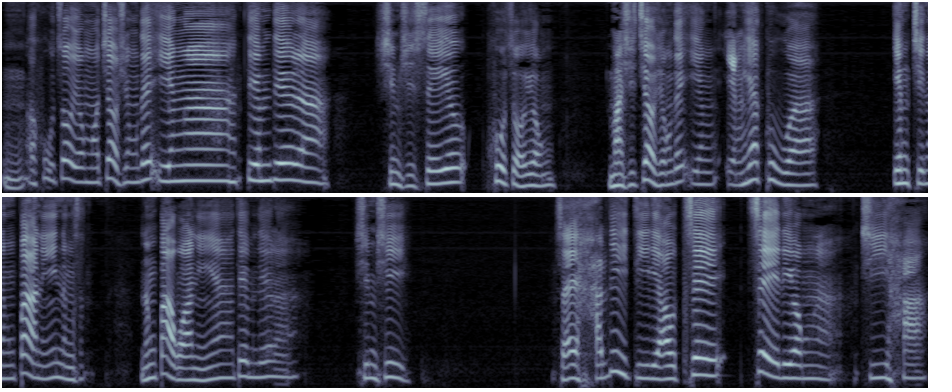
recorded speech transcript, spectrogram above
嗯，啊，副作用嘛照常咧用啊，对毋对啦？是毋是西药副作用嘛是照常咧用，用遐久啊？用一两百年、两两百外年啊，对毋对啦？是毋是？在合理治疗剂剂量啊之下，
